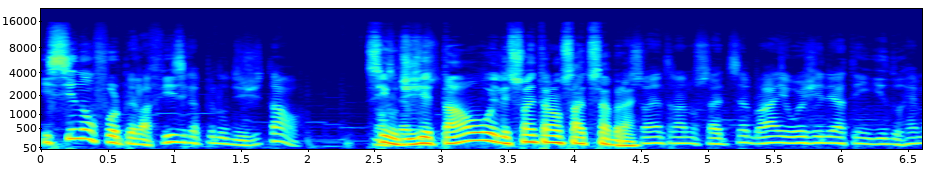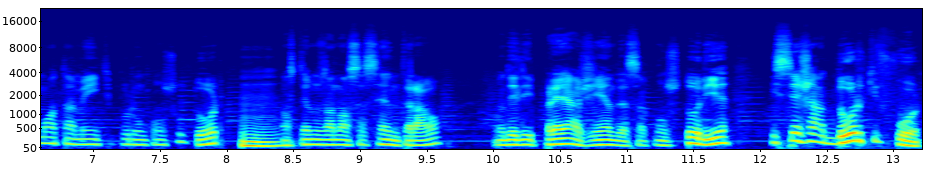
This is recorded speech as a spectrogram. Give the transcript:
E se não for pela física, pelo digital. Sim, o digital, ele só entrar no site do Sebrae. só entrar no site do Sebrae. Hoje ele é atendido remotamente por um consultor. Hum. Nós temos a nossa central, onde ele pré-agenda essa consultoria. E seja a dor que for,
